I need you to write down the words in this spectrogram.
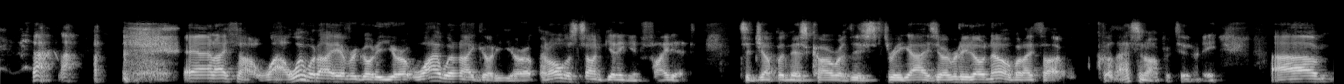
and I thought, wow, when would I ever go to Europe? Why would I go to Europe? And all of a sudden, getting invited to jump in this car with these three guys who I really don't know. But I thought, well, that's an opportunity. Um,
